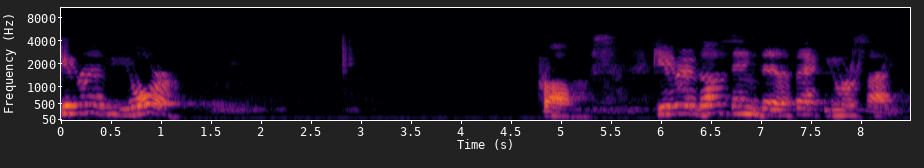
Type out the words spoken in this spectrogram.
Get rid of your problems. Get rid of those things that affect your sight.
